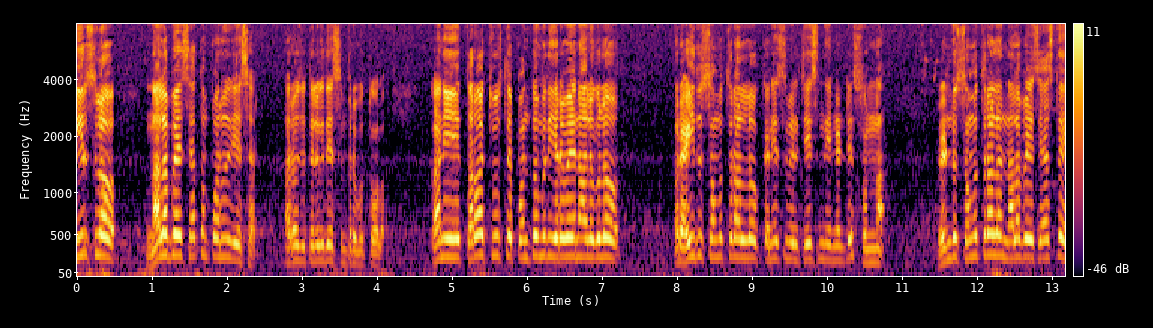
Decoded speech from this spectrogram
ఇయర్స్లో నలభై శాతం పనులు చేశారు ఆ రోజు తెలుగుదేశం ప్రభుత్వంలో. కానీ తర్వాత చూస్తే పంతొమ్మిది ఇరవై నాలుగులో మరి ఐదు సంవత్సరాల్లో కనీసం వీళ్ళు చేసింది ఏంటంటే సున్నా. రెండు సంవత్సరాలు నలభై చేస్తే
